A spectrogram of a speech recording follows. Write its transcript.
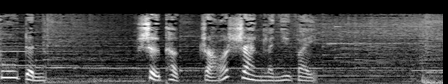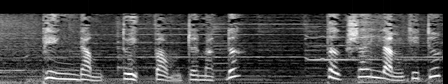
vô định. Sự thật rõ ràng là như vậy. Phiên nằm tuyệt vọng trên mặt đất. Thật sai lầm khi trước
